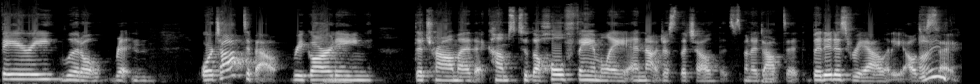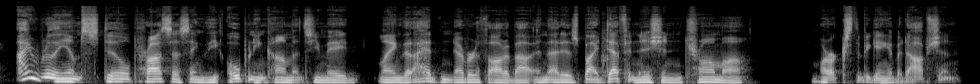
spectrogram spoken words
very little written or talked about regarding mm-hmm. the trauma that comes to the whole family and not just the child that's been adopted. But it is reality, I'll just I, say. I really am still processing the opening comments you made, Lange, that I had never thought about. And that is by definition, trauma marks the beginning of adoption.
